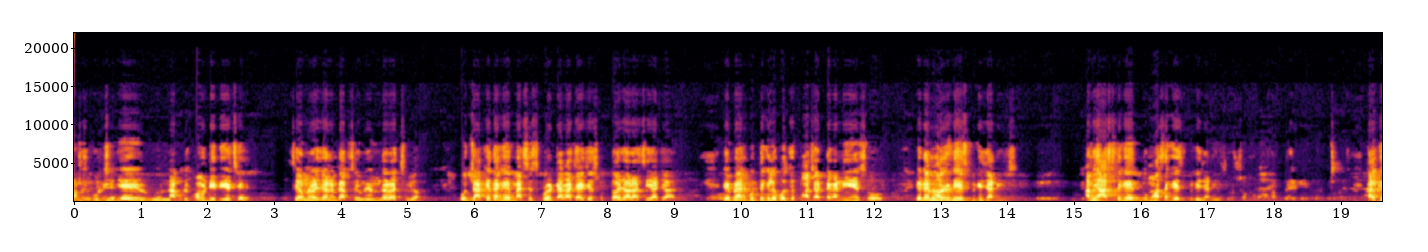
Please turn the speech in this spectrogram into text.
আমি বলি যে নাগরিক কমিটি দিয়েছে সে আপনারা জানেন ব্যবসা ইউনিয়ন দ্বারা ছিল। ও যাকে তাকে মেসেজ করে টাকা চাইছে সত্তর হাজার আশি হাজার। এফআইআর করতে গেলে বলছে পাঁচ হাজার টাকা নিয়ে এসো। এটা আমি অলরেডি এসপিকে জানিয়েছি। আমি আজ থেকে দু মাস আগে এসপিকে জানিয়েছি ওর সম্বন্ধে। কালকে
